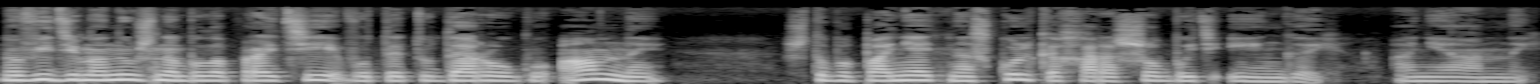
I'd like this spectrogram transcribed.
Но, видимо, нужно было пройти вот эту дорогу Анны – чтобы понять, насколько хорошо быть Ингой, а не Анной.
